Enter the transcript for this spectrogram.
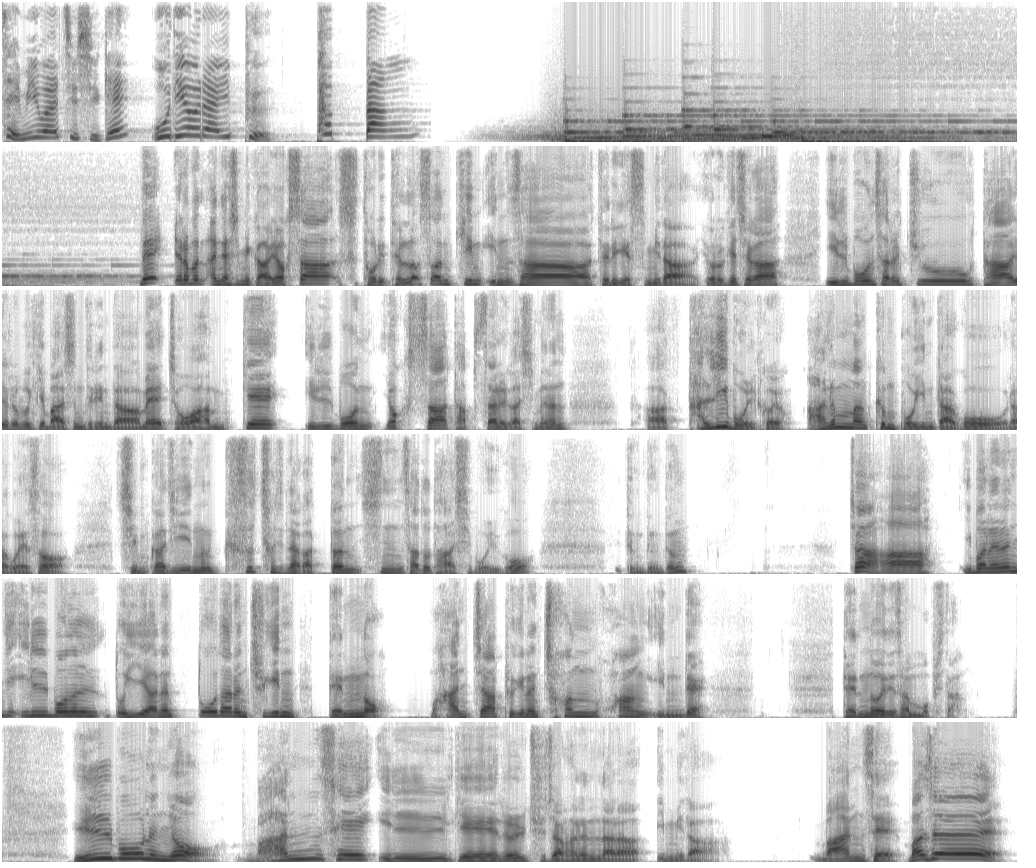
재미와 지식의 오디오 life 팟빵 네, 여러분 안녕하십니까. 역사 스토리텔러 썬킴 인사드리겠습니다. 이렇게 제가 일본사를 쭉 다 여러분께 말씀드린 다음에 저와 함께 일본 역사 답사를 가시면은 아, 달리 보일 거예요. 아는 만큼 보인다고 라고 해서 지금까지는 스쳐 지나갔던 신사도 다시 보이고 등등등. 자, 아, 이번에는 이제 일본을 또 이해하는 또 다른 축인 덴노. 뭐 한자 표기는 천황인데 덴노에 대해서 한번 봅시다. 일본은요, 만세 일계를 주장하는 나라입니다. 만세, 만세가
